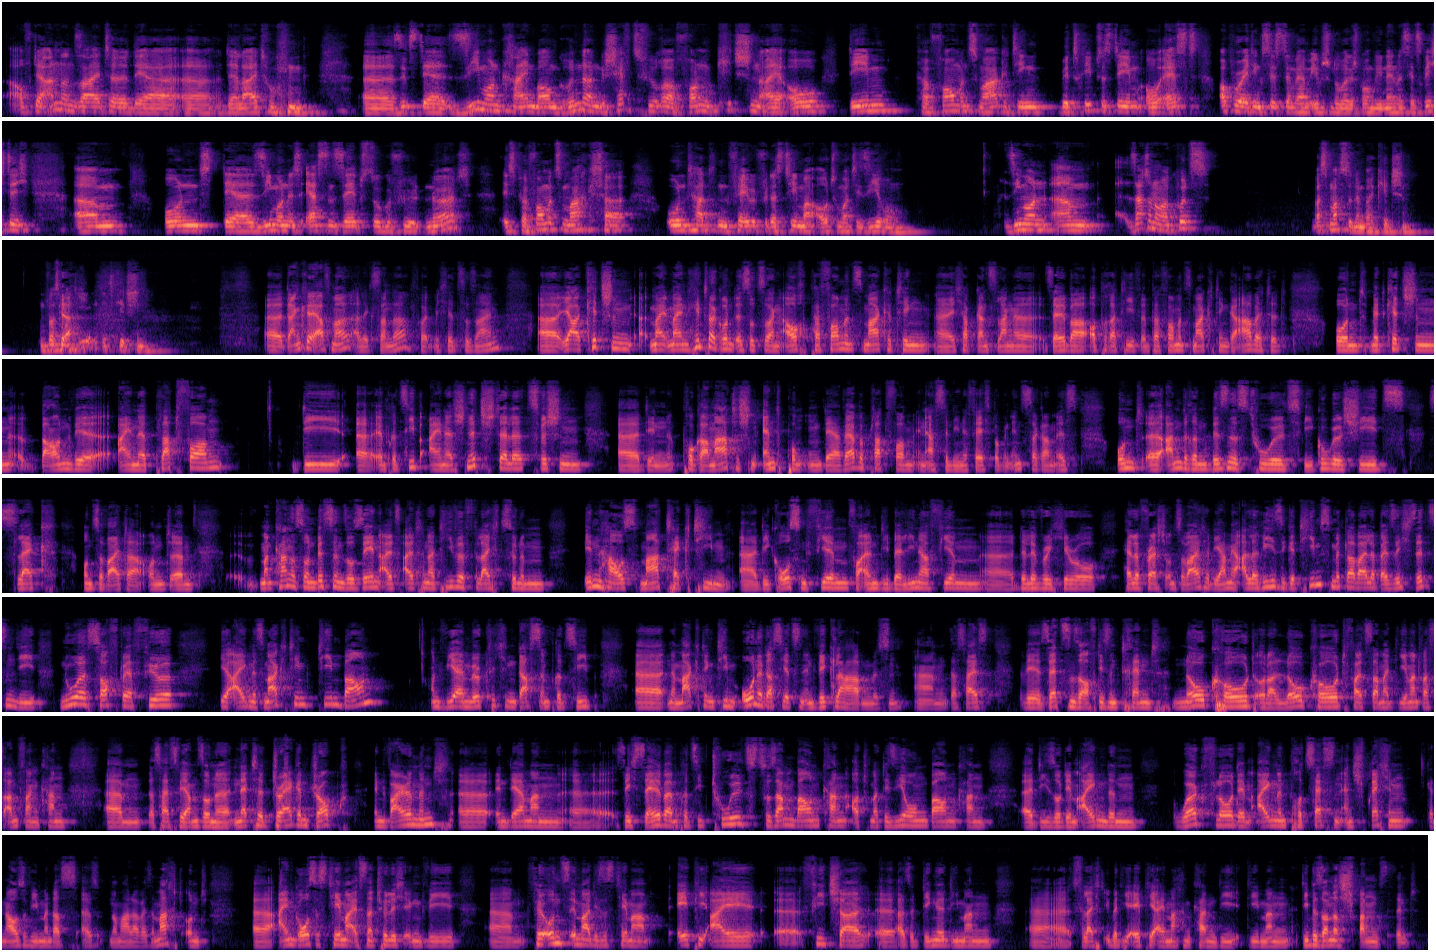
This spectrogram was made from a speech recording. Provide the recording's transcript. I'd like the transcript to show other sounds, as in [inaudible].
Auf der anderen Seite der, äh, der Leitung [laughs] äh, sitzt der Simon Kreinbaum, Gründer und Geschäftsführer von Kitchen.io, dem Performance Marketing Betriebssystem OS Operating System. Wir haben eben schon drüber gesprochen, wie nennen wir es jetzt richtig. Ähm, und der Simon ist erstens selbst so gefühlt Nerd, ist Performance Marketer und hat ein Fable für das Thema Automatisierung. Simon, ähm, sag doch noch mal kurz, was machst du denn bei Kitchen? Und was ja. macht ihr mit Kitchen? Äh, danke erstmal, Alexander. Freut mich hier zu sein. Äh, ja, Kitchen, mein, mein Hintergrund ist sozusagen auch Performance Marketing. Äh, ich habe ganz lange selber operativ im Performance Marketing gearbeitet. Und mit Kitchen bauen wir eine Plattform, die äh, im Prinzip eine Schnittstelle zwischen äh, den programmatischen Endpunkten der Werbeplattform, in erster Linie Facebook und Instagram ist, und äh, anderen Business-Tools wie Google Sheets, Slack und so weiter. Und ähm, man kann es so ein bisschen so sehen als Alternative vielleicht zu einem Inhouse Martech-Team. Äh, die großen Firmen, vor allem die Berliner Firmen, äh, Delivery Hero, HelloFresh und so weiter, die haben ja alle riesige Teams mittlerweile bei sich sitzen, die nur Software für ihr eigenes Marketing-Team bauen. Und wir ermöglichen das im Prinzip äh, einem Marketing-Team, ohne dass sie jetzt einen Entwickler haben müssen. Ähm, das heißt, wir setzen so auf diesen Trend No-Code oder Low-Code, falls damit jemand was anfangen kann. Ähm, das heißt, wir haben so eine nette Drag-and-Drop Environment, äh, in der man äh, sich selber im Prinzip Tools zusammenbauen kann, Automatisierungen bauen kann, äh, die so dem eigenen Workflow, dem eigenen Prozessen entsprechen, genauso wie man das äh, normalerweise macht. Und äh, ein großes Thema ist natürlich irgendwie ähm, für uns immer dieses Thema API-Feature, äh, äh, also Dinge, die man äh, vielleicht über die API machen kann, die, die man, die besonders spannend sind.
